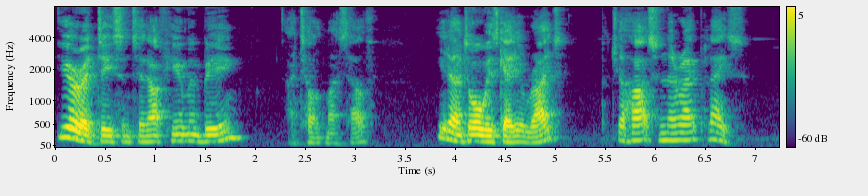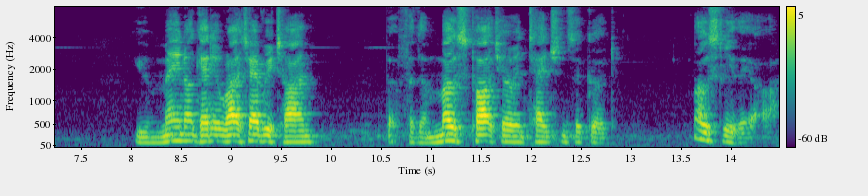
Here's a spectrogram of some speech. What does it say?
You're a decent enough human being, I told myself. You don't always get it right, but your heart's in the right place. You may not get it right every time, but for the most part your intentions are good. Mostly they are.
